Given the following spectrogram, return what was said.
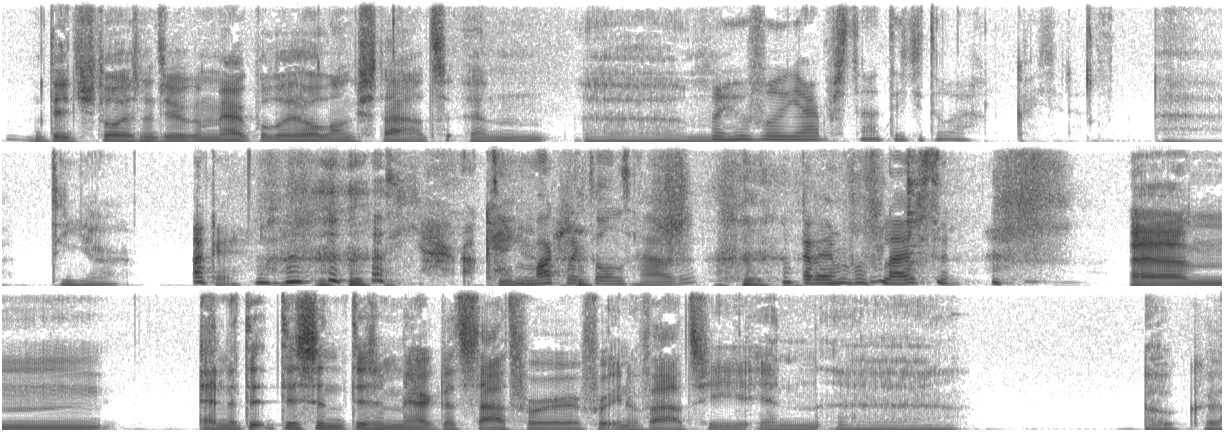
digital is natuurlijk een merk dat heel lang staat. En ehm, Voor hoeveel jaar bestaat Digital eigenlijk? Weet je dat? tien jaar. Oké. Tien jaar, oké. Makkelijk te onthouden. Ik ga er even van fluisteren. Ehm, en het, het, is een, het is een merk dat staat voor, voor innovatie en eh, ook eh,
